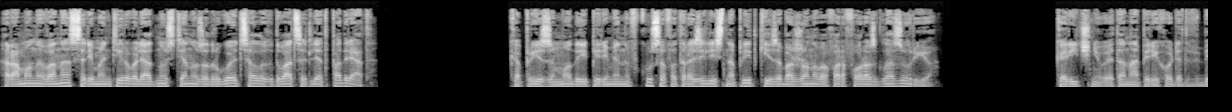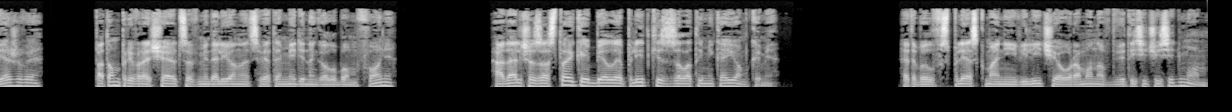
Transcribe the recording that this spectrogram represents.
Рамон и Ванесса ремонтировали одну стену за другой целых 20 лет подряд. Капризы моды и перемены вкусов отразились на плитке из обожженного фарфора с глазурью. Коричневые тона переходят в бежевые, потом превращаются в медальоны цвета меди на голубом фоне, а дальше за стойкой белые плитки с золотыми каемками. Это был всплеск мании величия у Рамона в 2007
